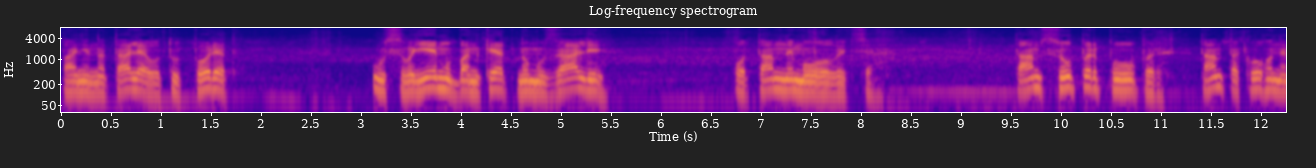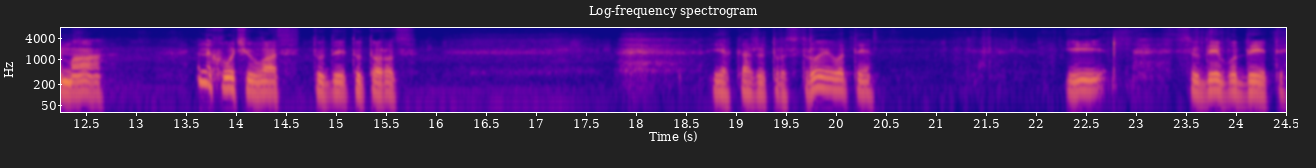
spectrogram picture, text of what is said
пані Наталя отут поряд у своєму банкетному залі от там не молиться. Там супер-пупер, там такого нема. Я не хочу вас туди тут роз, як кажуть, розстроювати і сюди водити.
